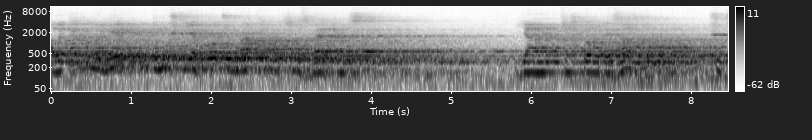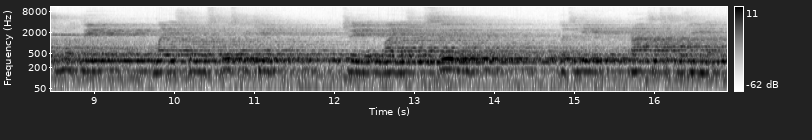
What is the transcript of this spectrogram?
Але так воно є, тому що я хочу мати оцю зверхність. Я частково десь заздрю, що чому ти маєш чомусь успіхи, чи маєш силу до цієї праці чи служіння.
